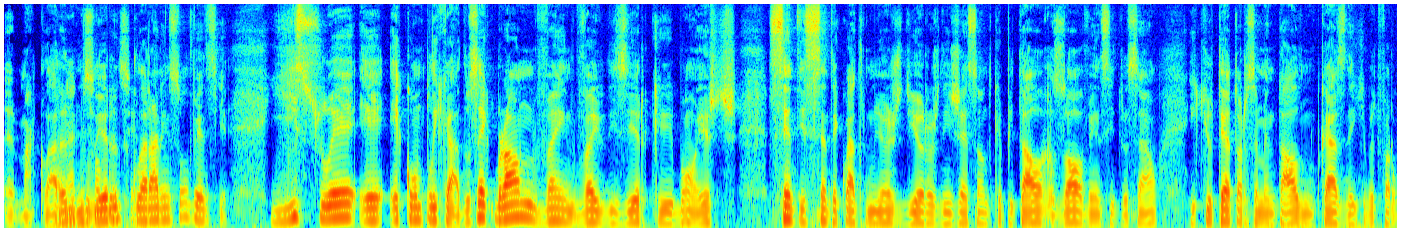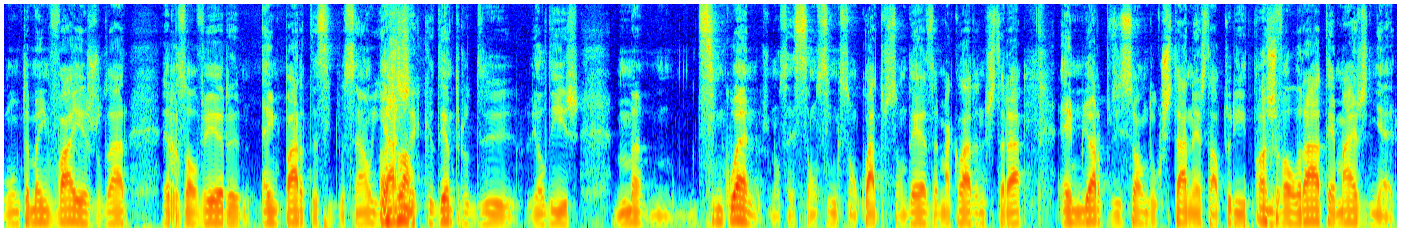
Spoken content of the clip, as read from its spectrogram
a McLaren poder insolvência. declarar insolvência. E isso é, é, é complicado. O Zac Brown vem, veio dizer que bom, estes 164 milhões de euros de injeção de capital resolvem a situação e que o teto orçamental, no caso da equipa de Fórmula 1, também vai ajudar a resolver em parte a situação e Ó, acha João. que dentro de, ele diz, de 5 anos, não sei se são 5, são 4, são 10, a McLaren estará em melhor posição do que está nesta altura e João. valerá até mais dinheiro.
